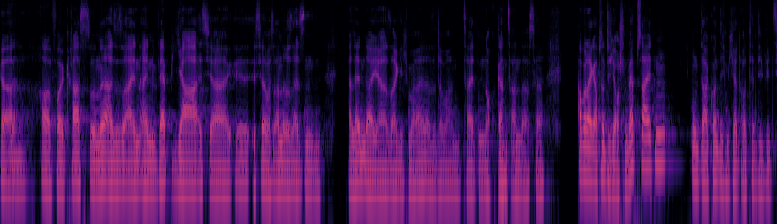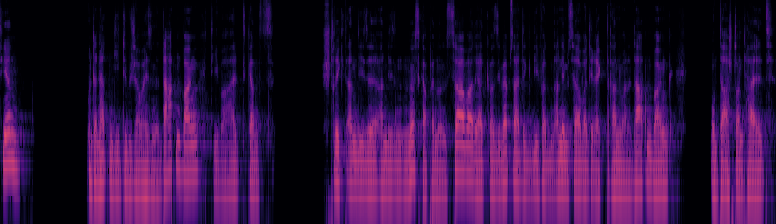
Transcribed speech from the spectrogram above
ja, aber voll krass so, ne? Also so ein, ein Webjahr ist ja, ist ja was anderes als ein Kalenderjahr, sage ich mal. Also da waren die Zeiten noch ganz anders, ja. Aber da gab es natürlich auch schon Webseiten und da konnte ich mich halt authentifizieren. Und dann hatten die typischerweise eine Datenbank, die war halt ganz strikt an diese, an diesen, ne? es gab ja nur einen Server, der hat quasi Webseite geliefert und an dem Server direkt dran war eine Datenbank. Und da stand halt,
